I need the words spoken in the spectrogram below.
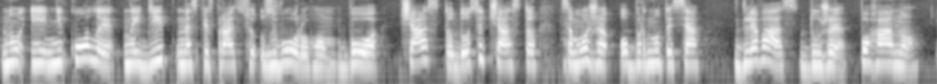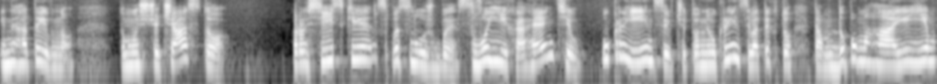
Ну і ніколи не йдіть на співпрацю з ворогом, бо часто, досить часто, це може обернутися для вас дуже погано і негативно, тому що часто російські спецслужби своїх агентів, українців чи то не українців, а тих, хто там допомагає їм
